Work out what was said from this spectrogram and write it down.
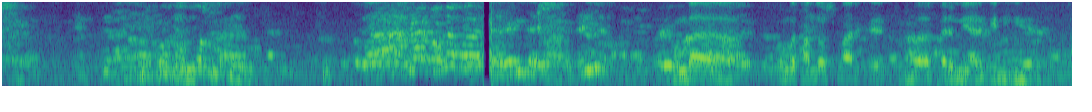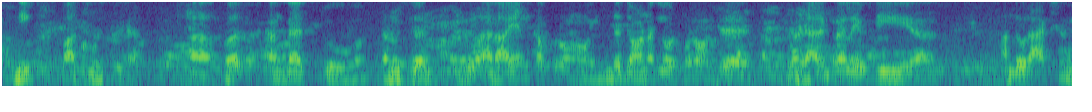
Um, ரொம்ப ரொம்ப சந்தோஷமா இருக்கு. ரொம்ப பெருமையா இருக்கு இன்னைக்கு. நீக் பார்த்து முடிச்சிருக்கேன் first uh, congrats to Dhanush sir uh, ராயனுக்கு அப்புறம் இந்த ஜானர்ல ஒரு படம் வந்து டேரக்டரால எப்படி uh, அந்த ஒரு ஆக்ஷன்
